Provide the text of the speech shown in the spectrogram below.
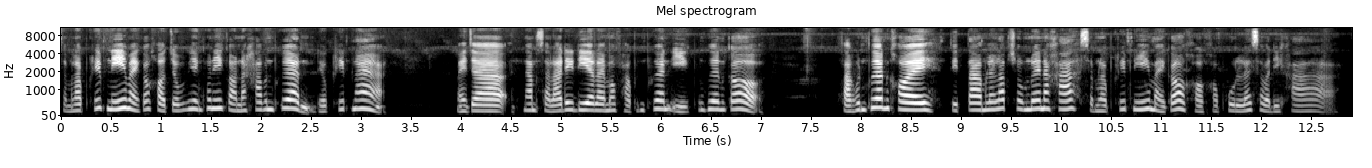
สำหรับคลิปนี้ใหม่ก็ขอจบเพียงเท่านี้ก่อนนะคะเพื่อนๆเดี๋ยวคลิปหน้าใหม่จะนำสาระดีๆอะไรมาฝากเพื่อนๆอีกเพื่อนๆก็ฝากเพื่อนๆคอยติดตามและรับชมด้วยนะคะสำหรับคลิปนี้ใหม่ก็ขอขอบคุณและสวัสดีค่ะ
